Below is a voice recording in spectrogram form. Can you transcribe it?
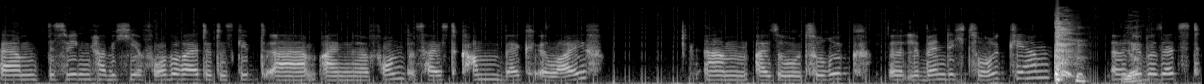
Ähm, deswegen habe ich hier vorbereitet, es gibt äh, einen Fonds, das heißt Come Back Alive ähm, also zurück, äh, lebendig zurückkehren äh, ja. übersetzt.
